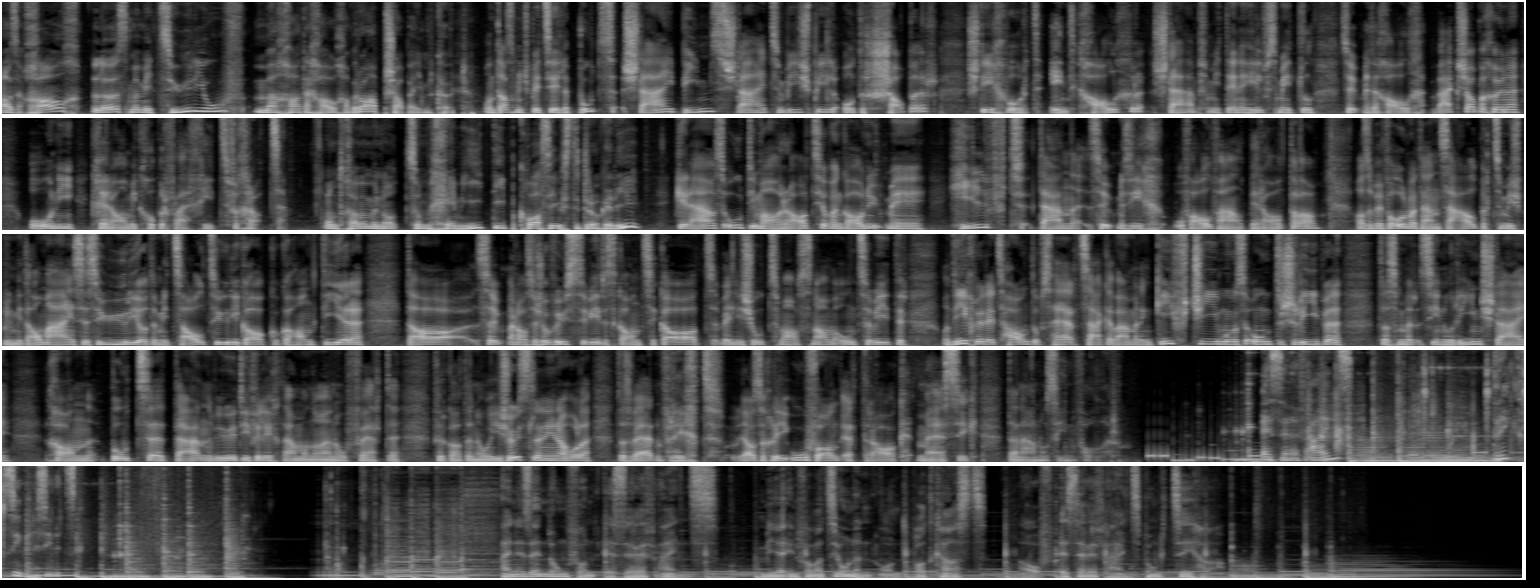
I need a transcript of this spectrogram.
Also Kalk löst man mit Säure auf, man kann den Kalk aber auch abschaben, immer gehört. Und das mit speziellen Putzsteinen, Bimssteinen zum Beispiel oder Schaber, Stichwort Entkalker, Stäbe. Mit diesen Hilfsmitteln sollte man den Kalk wegschaben können, ohne Keramikoberfläche zu verkratzen. Und kommen wir noch zum Chemietipp quasi aus der Drogerie? Genau, das Ultima Ratio, wenn gar nichts mehr hilft, dann sollte man sich auf alle Fälle beraten lassen. Also bevor man dann selber zum Beispiel mit Ameisensäure oder mit Salzsäure geht, hantieren, da sollte man also schon wissen, wie das Ganze geht, welche Schutzmaßnahmen und so weiter. Und ich würde jetzt Hand aufs Herz sagen, wenn man einen Giftschein muss unterschreiben, dass man seinen Urinstein kann putzen, dann würde ich vielleicht einmal noch eine Offerte für gerade eine neue Schüssel reinholen. Das wäre vielleicht ja, so ein bisschen Aufwand, Ertrag tagmässig dann auch noch sinnvoller. SRF 1 Trick 77 Eine Sendung von SRF 1. Mehr Informationen und Podcasts auf srf1.ch.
